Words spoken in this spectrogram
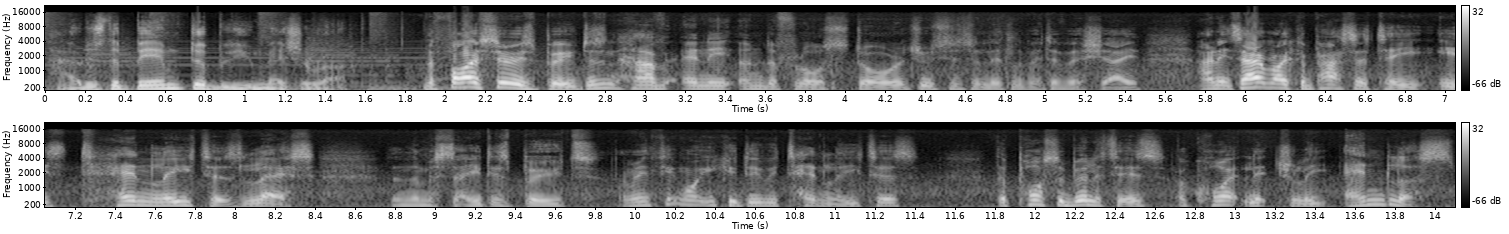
how does the BMW measure up? The 5 Series boot doesn't have any underfloor storage, which is a little bit of a shame, and its outright capacity is 10 litres less than the Mercedes boot. I mean, think what you could do with 10 litres. The possibilities are quite literally endless.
